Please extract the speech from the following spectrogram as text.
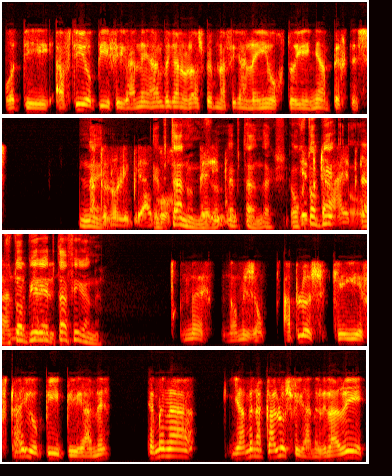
ότι αυτοί οι οποίοι φύγανε, αν δεν κάνω λάθος πρέπει να φύγανε ή 8 ή 9 παίχτες Ναι. από τον Ολυμπιακό. Επτά νομίζω. περίπου. Επτά, εντάξει. Οχτώ Επτά, πήρε, επτά, οχτώ ναι, πήρε, ναι. επτά φύγανε. Ναι, νομίζω. Απλώς και οι 7 οι οποίοι πήγανε, εμένα, για μένα καλώς φύγανε. Δηλαδή,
